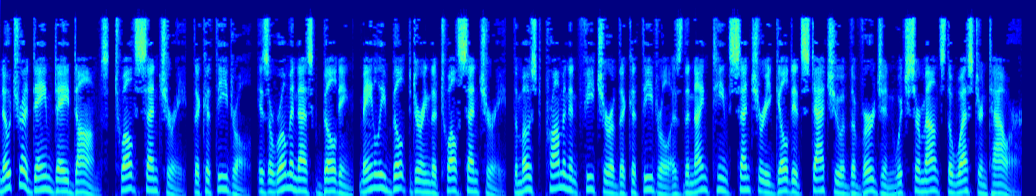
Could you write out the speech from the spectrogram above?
Notre Dame des Doms 12th century, the cathedral, is a Romanesque building, mainly built during the 12th century. The most prominent feature of the cathedral is the 19th-century gilded statue of the Virgin which surmounts the western tower.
